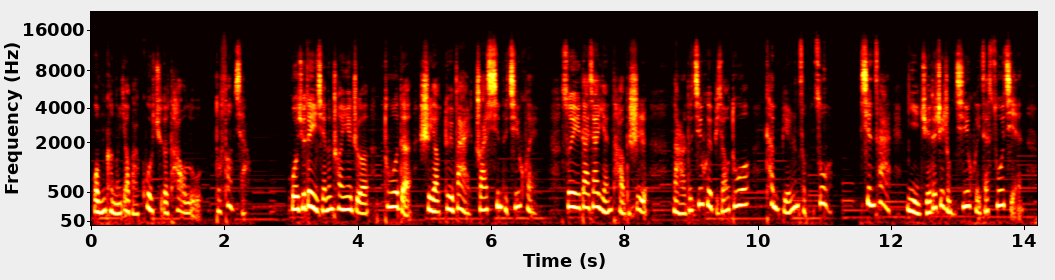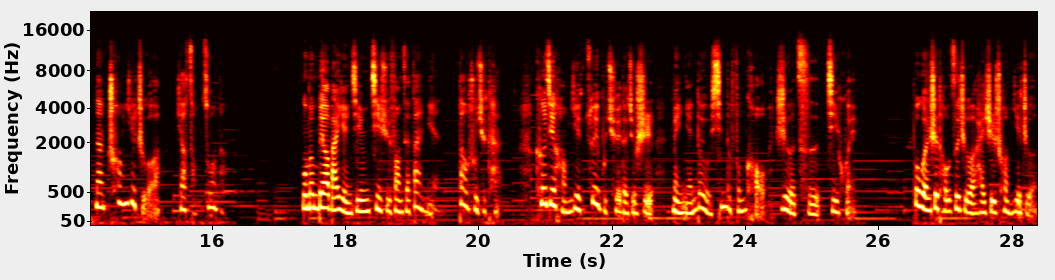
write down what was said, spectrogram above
我们可能要把过去的套路都放下。我觉得以前的创业者多的是要对外抓新的机会，所以大家研讨的是哪儿的机会比较多，看别人怎么做。现在你觉得这种机会在缩减，那创业者要怎么做呢？我们不要把眼睛继续放在外面，到处去看。科技行业最不缺的就是每年都有新的风口、热词、机会。不管是投资者还是创业者，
